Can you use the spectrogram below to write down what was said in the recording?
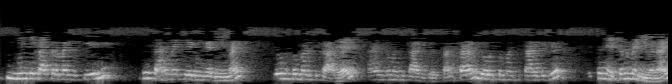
ඉතින් මේ දෙක අතරමැද තියෙන්නේ මේ ධර්මයේ තේරුම් ගැනීමයි යෝනිසමනසිකාරයයි අයෝනිසමනසිකාරික සංස්කාරය යෝනිසමනසිකාරික එතන එතනම නිවනයි.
